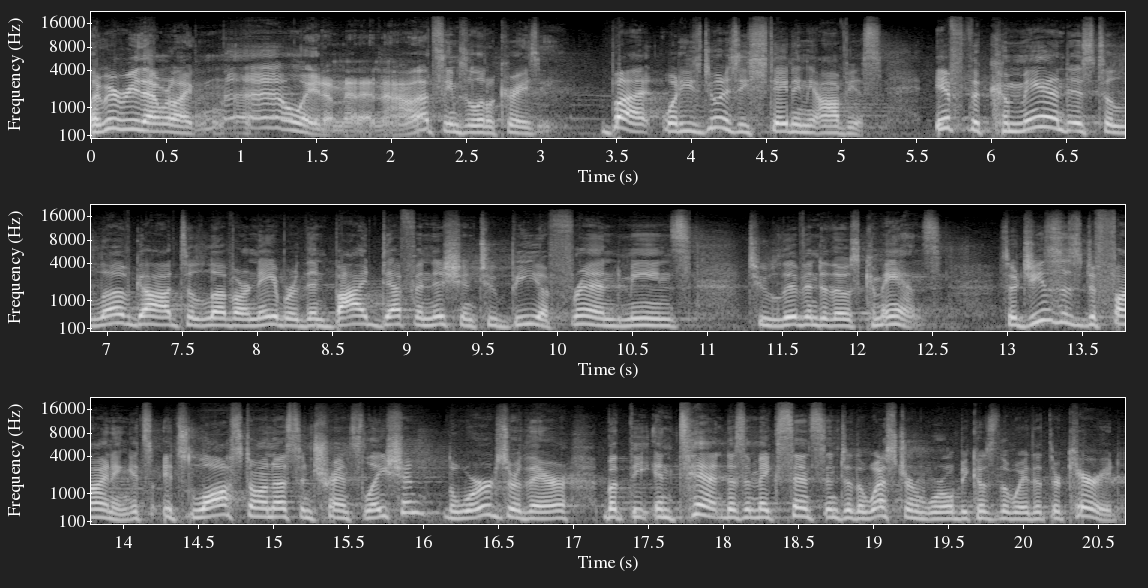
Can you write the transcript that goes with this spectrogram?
Like, we read that and we're like, nah, Wait a minute now, that seems a little crazy. But what he's doing is he's stating the obvious. If the command is to love God, to love our neighbor, then by definition, to be a friend means to live into those commands. So Jesus is defining. It's, it's lost on us in translation. The words are there, but the intent doesn't make sense into the Western world because of the way that they're carried.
